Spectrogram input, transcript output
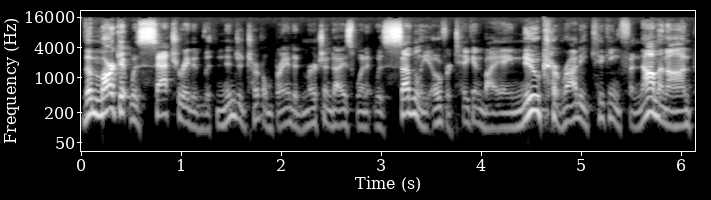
The market was saturated with Ninja Turtle branded merchandise when it was suddenly overtaken by a new karate kicking phenomenon,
